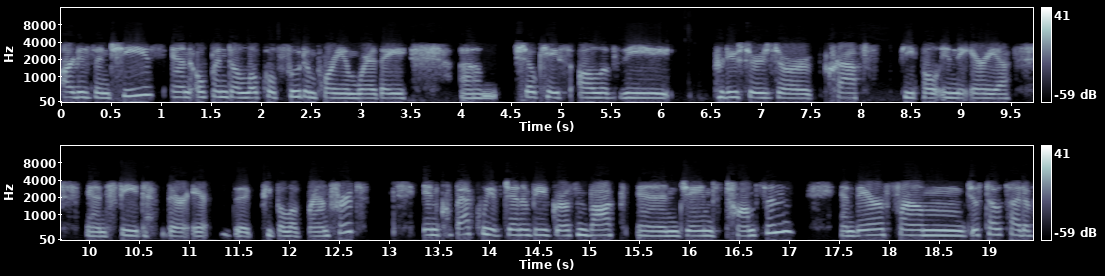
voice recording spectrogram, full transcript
artisan cheese and opened a local food emporium where they um, showcase all of the producers or crafts people in the area and feed their the people of Brantford. In Quebec, we have Genevieve Grosenbach and James Thompson, and they're from just outside of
